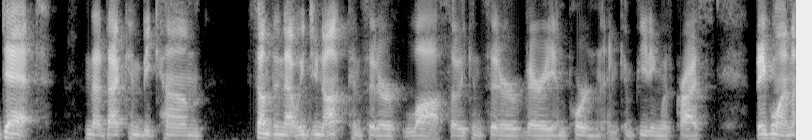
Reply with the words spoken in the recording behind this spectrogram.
debt that that can become something that we do not consider loss that we consider very important and competing with christ. Big one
